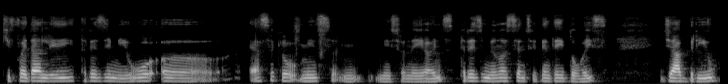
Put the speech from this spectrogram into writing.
que foi da Lei 13.000 uh, essa que eu mencionei antes, 13.982, de abril,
